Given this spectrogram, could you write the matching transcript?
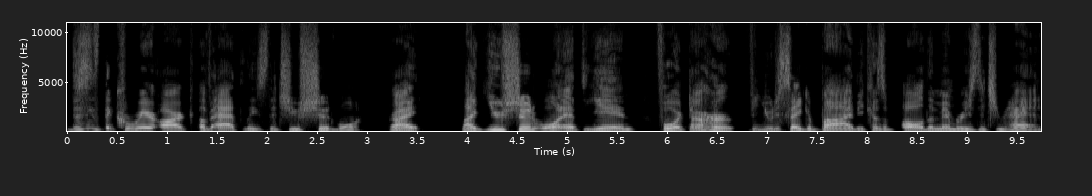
this is the career arc of athletes that you should want, right? Like you should want at the end for it to hurt for you to say goodbye because of all the memories that you had.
